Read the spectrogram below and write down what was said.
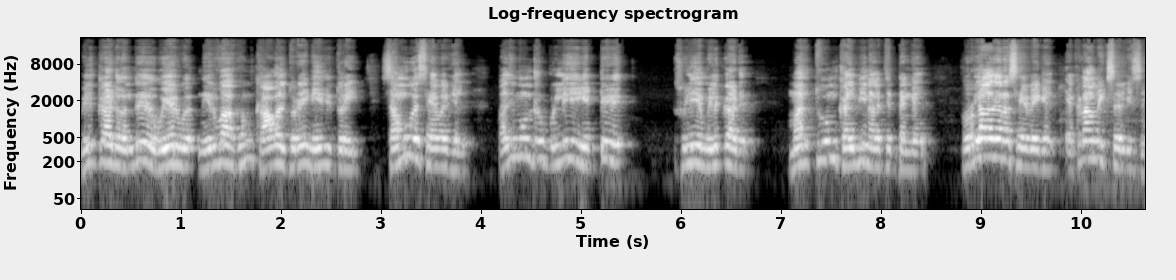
விழுக்காடு வந்து உயர்வு நிர்வாகம் காவல்துறை நீதித்துறை சமூக சேவைகள் பதிமூன்று புள்ளி எட்டு சுழியம் விழுக்காடு மருத்துவம் கல்வி நலத்திட்டங்கள் பொருளாதார சேவைகள் எக்கனாமிக் சர்வீஸ்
